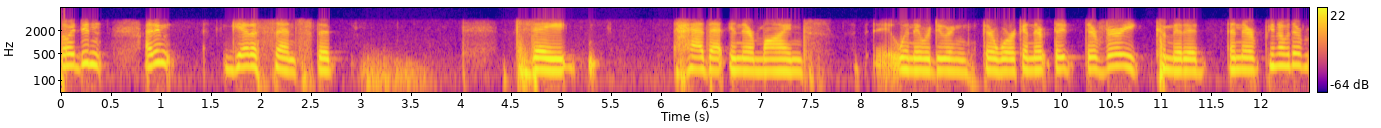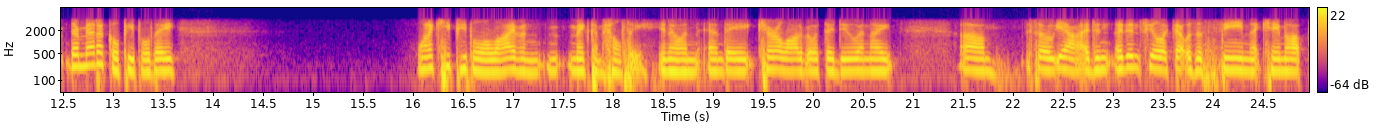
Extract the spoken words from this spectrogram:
So I didn't I didn't get a sense that they had that in their minds when they were doing their work and they're they, they're very committed and they're you know they're they're medical people. They want to keep people alive and make them healthy you know and and they care a lot about what they do. And i um so yeah i didn't i didn't feel like that was a theme that came up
